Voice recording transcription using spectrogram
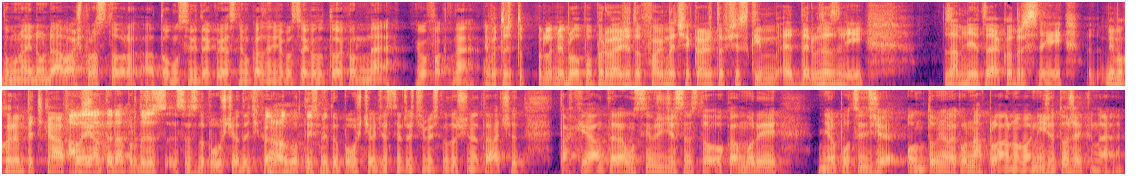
tomu najednou dáváš prostor a to musí být jako jasně ukázané, že prostě jako toto jako ne, jako fakt ne. Je, Protože to podle mě bylo poprvé, že to fakt nečekal, že to v českým éteru zazní. Za mě je to jako drsný. Mimochodem teďka v Ale já teda, protože jsem si to pouštěl teďka, No. nebo ty jsi mi to pouštěl těsně předtím, než jsme to šli natáčet, tak já teda musím říct, že jsem z toho Okamury měl pocit, že on to měl jako naplánovaný, že to řekne,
